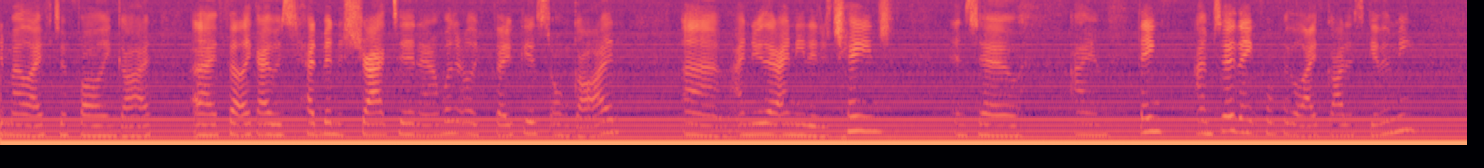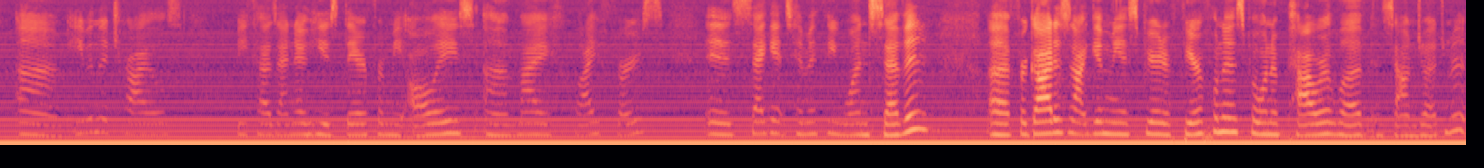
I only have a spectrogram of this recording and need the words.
Rededicated my life to following God. Uh, I felt like I was had been distracted and I wasn't really focused on God. Um, I knew that I needed to change, and so I'm thank I'm so thankful for the life God has given me, um, even the trials, because I know He is there for me always. Um, my life verse is 2 Timothy 1 7. Uh, for God has not given me a spirit of fearfulness, but one of power, love, and sound judgment.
